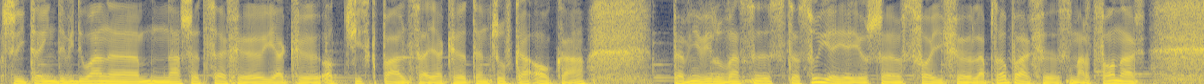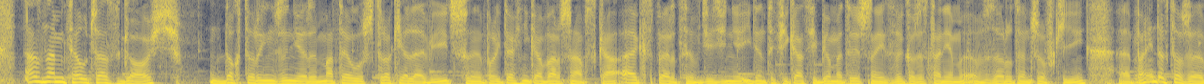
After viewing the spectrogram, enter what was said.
czyli te indywidualne nasze cechy, jak odcisk palca, jak tęczówka oka. Pewnie wielu Was stosuje je już w swoich laptopach, smartfonach, a z nami cały czas gość, Doktor inżynier Mateusz Trokielewicz, Politechnika Warszawska, ekspert w dziedzinie identyfikacji biometrycznej z wykorzystaniem wzoru tęczówki. E, panie doktorze,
